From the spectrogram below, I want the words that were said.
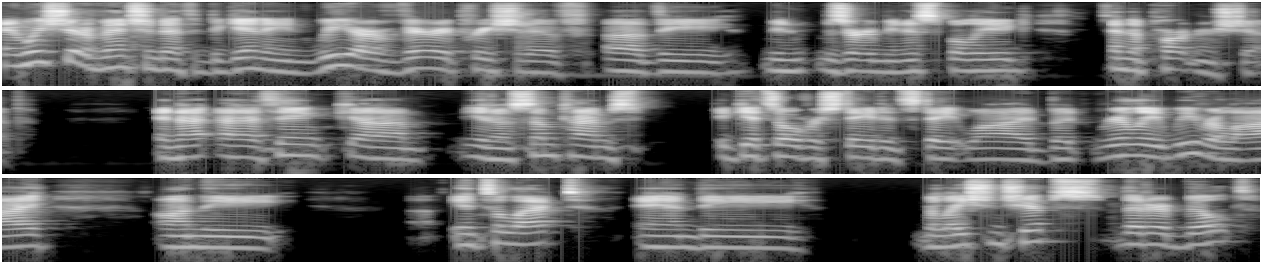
And we should have mentioned at the beginning, we are very appreciative of the Missouri Municipal League and the partnership. And I, I think, um, you know, sometimes it gets overstated statewide, but really we rely on the intellect and the relationships that are built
